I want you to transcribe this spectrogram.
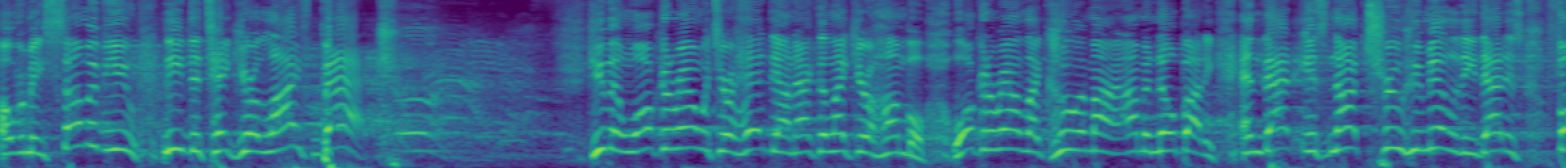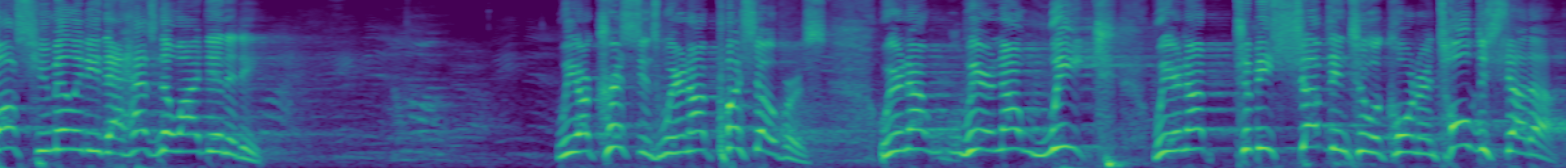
over me. Some of you need to take your life back. You've been walking around with your head down, acting like you're humble, walking around like, Who am I? I'm a nobody. And that is not true humility. That is false humility that has no identity. We are Christians. We're not pushovers. We're not, we're not weak. We're not to be shoved into a corner and told to shut up.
